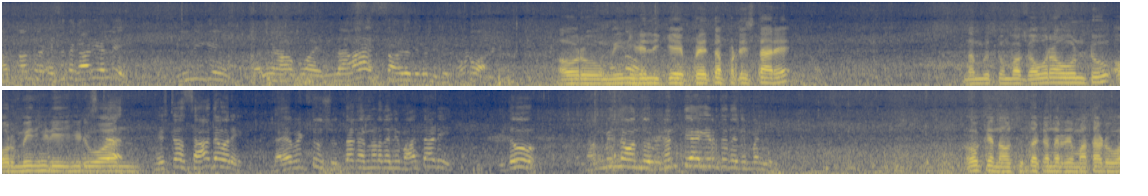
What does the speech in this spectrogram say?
ಮತ್ತೊಂದು ಎಸೆದ ಗಾಡಿಯಲ್ಲಿ ಮೀನಿಗೆ ಬಲೆ ಹಾಕುವ ಎಲ್ಲಾ ಸಾಧ್ಯತೆಗಳಿದೆ. ನೋಡುವ. ಅವರು ಮೀನು ಹಿಡಿಯಲಿಕ್ಕೆ ಪ್ರಯತ್ನ ಪಟ್ಟಿಸ್ತಾರೆ. ನಮ್ಗೆ ತುಂಬಾ ಗೌರವ ಉಂಟು ಅವ್ರು ಮೀನು ಹಿಡಿ ಹಿಡುವ ಮಿಸ್ಟರ್ ಸಾದವರೇ ದಯವಿಟ್ಟು ಶುದ್ಧ ಕನ್ನಡದಲ್ಲಿ ಮಾತಾಡಿ. ಇದು ನಮ್ಮಿಂದ ಒಂದು ವಿನಂತಿಯಾಗಿರ್ತದೆ ನಿಮ್ಮಲ್ಲಿ. ಓಕೆ ನಾವು ಶುದ್ಧ ಕನ್ನಡದಲ್ಲಿ ಮಾತಾಡುವ.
